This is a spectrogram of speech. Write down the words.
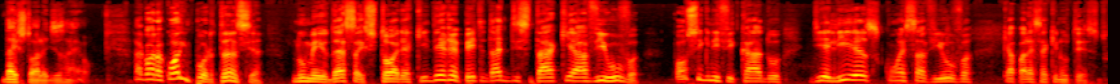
da história de Israel. Agora, qual a importância no meio dessa história que de repente dá destaque à viúva? Qual o significado de Elias com essa viúva que aparece aqui no texto?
